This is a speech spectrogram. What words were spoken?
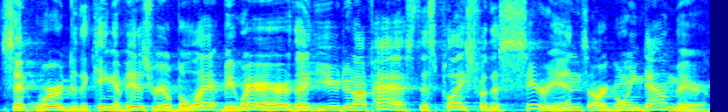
sent word to the king of Israel Beware that you do not pass this place, for the Syrians are going down there.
